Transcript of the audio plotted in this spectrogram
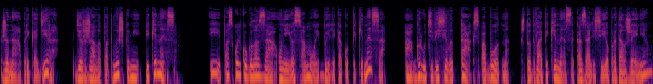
Жена бригадира держала под мышками пекинесов, и поскольку глаза у нее самой были как у пекинеса, а грудь висела так свободно, что два пекинеса казались ее продолжением,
